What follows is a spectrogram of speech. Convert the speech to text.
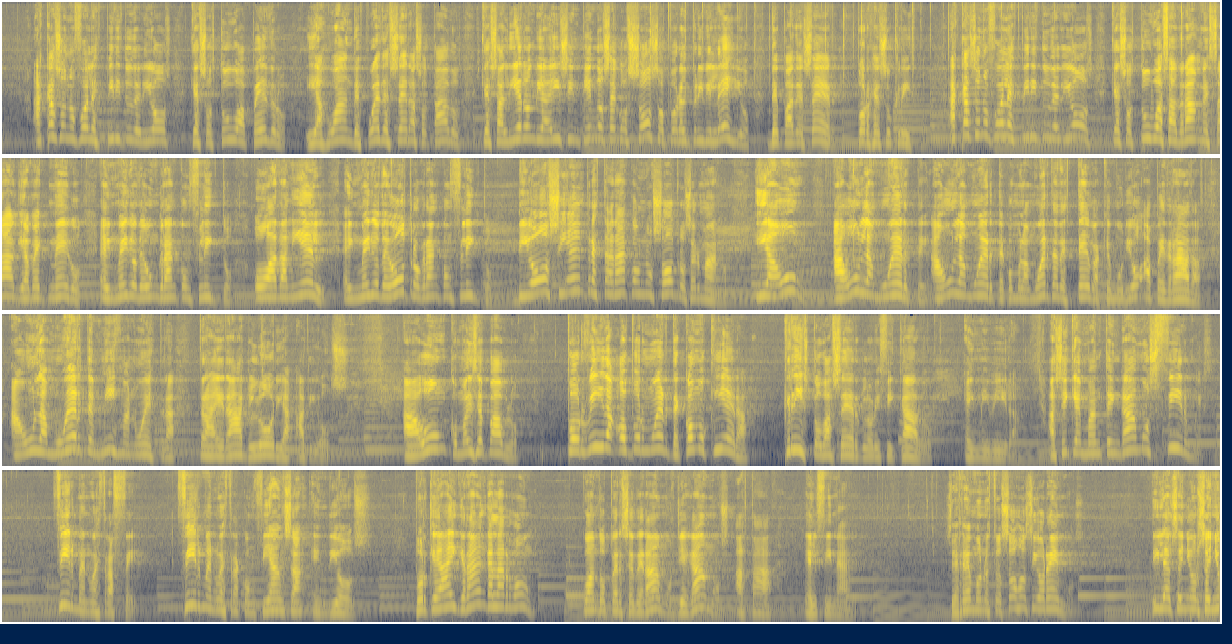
¿Acaso no fue el Espíritu de Dios que sostuvo a Pedro y a Juan después de ser azotados, que salieron de ahí sintiéndose gozosos por el privilegio de padecer por Jesucristo? ¿Acaso no fue el Espíritu de Dios que sostuvo a Sadrán, Mesach y a Abednego en medio de un gran conflicto? O a Daniel en medio de otro gran conflicto. Dios siempre estará con nosotros, hermanos. Y aún, aún la muerte, aún la muerte, como la muerte de Esteban que murió a pedradas, aún la muerte misma nuestra traerá gloria a Dios. Aún, como dice Pablo, por vida o por muerte, como quiera, Cristo va a ser glorificado en mi vida. Así que mantengamos firmes, firme nuestra fe, firme nuestra confianza en Dios, porque hay gran galardón cuando perseveramos, llegamos hasta el final. Cerremos nuestros ojos y oremos. Dile al Señor, Señor.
